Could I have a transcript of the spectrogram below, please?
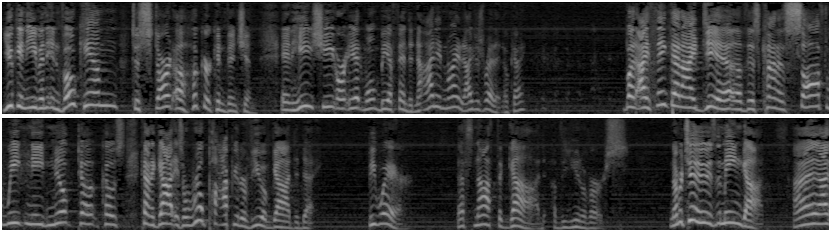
You can even invoke him to start a hooker convention, and he, she, or it won't be offended. Now, I didn't write it, I just read it, okay? But I think that idea of this kind of soft, weak kneed, milk toast kind of God is a real popular view of God today. Beware. That's not the God of the universe. Number two is the mean God. I, I,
